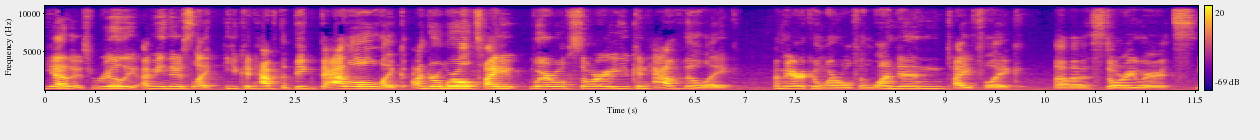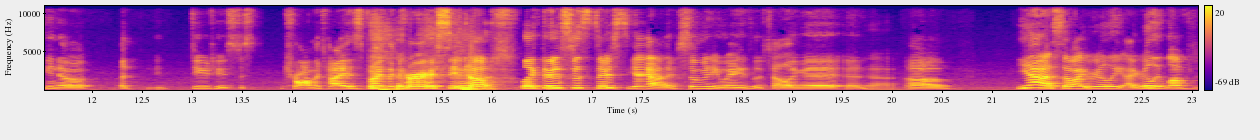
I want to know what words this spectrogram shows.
Yeah, there's really, I mean, there's like, you can have the big battle, like underworld type werewolf story. You can have the like American werewolf in London type, like, uh, story where it's, you know, a dude who's just traumatized by the curse, you know? like there's just there's yeah, there's so many ways of telling it and yeah. um yeah, so I really I really loved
